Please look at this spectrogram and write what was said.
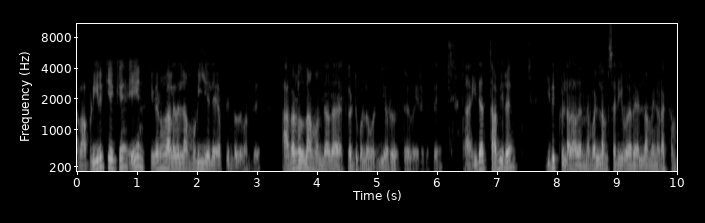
அப்போ அப்படி இருக்கேக்க ஏன் இவர்களால் இதெல்லாம் முடியலை அப்படின்றது வந்து, அவர்கள் தான் வந்து அதை கேட்டுக்கொள்ள வேண்டிய ஒரு தேவை இருக்குது. இதை தவிர இதுக்குள்ள அதாவது இந்த வெள்ளம் சரிவர எல்லாமே நடக்கும்.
